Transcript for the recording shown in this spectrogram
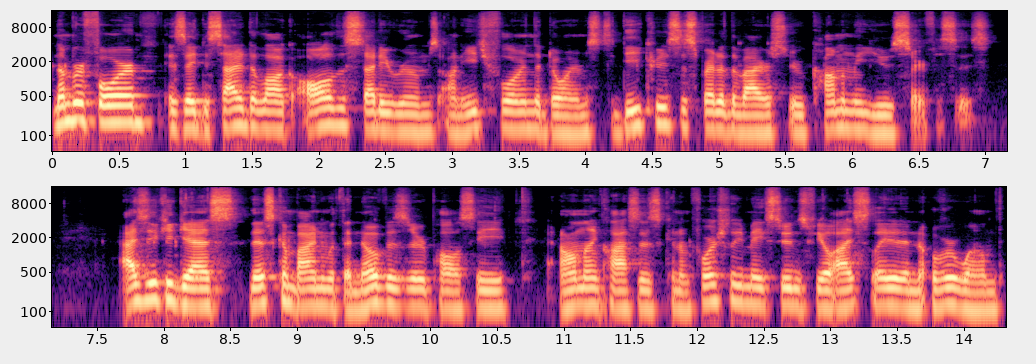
Number four is they decided to lock all the study rooms on each floor in the dorms to decrease the spread of the virus through commonly used surfaces. As you could guess, this combined with the no visitor policy and online classes can unfortunately make students feel isolated and overwhelmed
